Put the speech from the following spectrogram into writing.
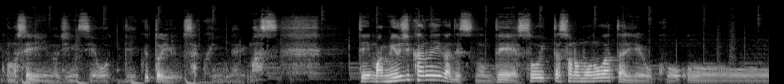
このセリーの人生を追っていくという作品になります。で、まあ、ミュージカル映画ですので、そういったその物語をこう、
